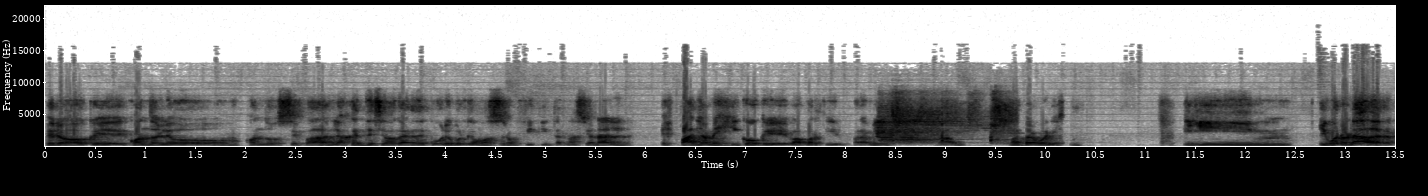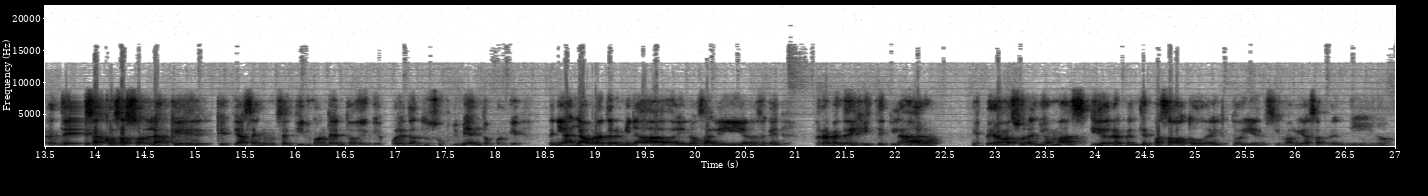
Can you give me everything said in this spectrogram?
pero que cuando lo cuando sepa la gente se va a caer de culo porque vamos a hacer un feed internacional España-México que va a partir, para mí, va, va a estar buenísimo. Y y bueno, nada, de repente esas cosas son las que, te hacen sentir contento, de que después de tanto sufrimiento, porque tenías la obra terminada y no salía, no sé qué, de repente dijiste, claro, esperabas un año más y de repente pasaba todo esto y encima habías aprendido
